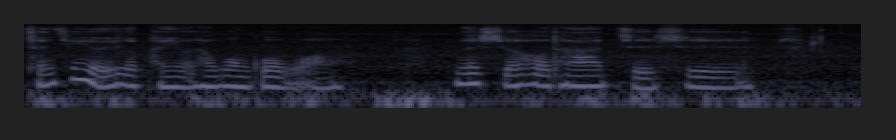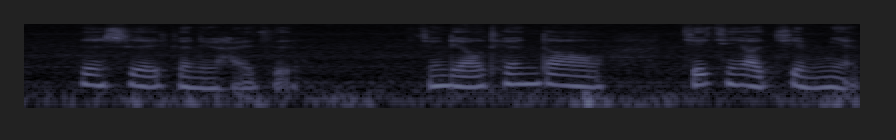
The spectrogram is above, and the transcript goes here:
曾经有一个朋友他问过我，那时候他只是认识了一个女孩子，已经聊天到接近要见面了。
